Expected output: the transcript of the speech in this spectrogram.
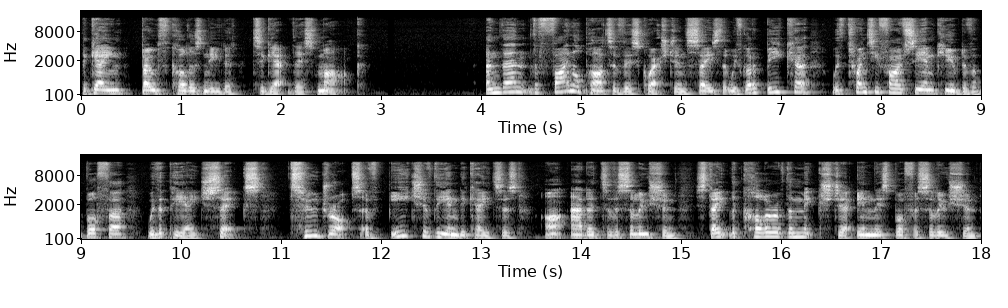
Again, both colours needed to get this mark. And then the final part of this question says that we've got a beaker with 25 cm cubed of a buffer with a pH 6. Two drops of each of the indicators are added to the solution. State the colour of the mixture in this buffer solution.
